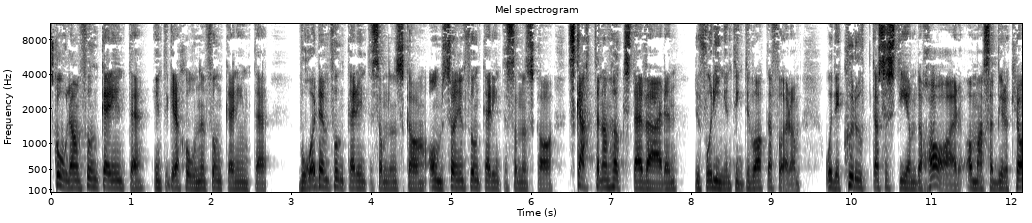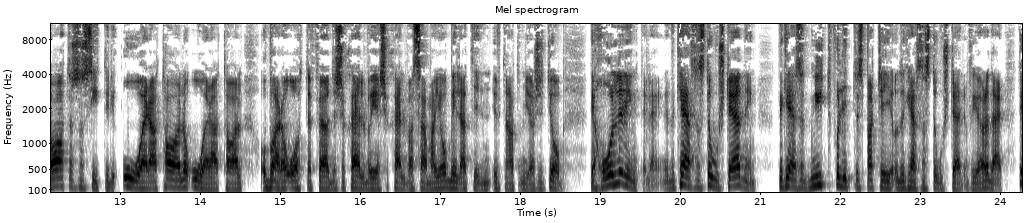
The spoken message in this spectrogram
Skolan funkar inte, integrationen funkar inte, vården funkar inte som den ska, omsorgen funkar inte som den ska, skatten de högsta i världen, du får ingenting tillbaka för dem. Och det korrupta system du har och massa byråkrater som sitter i åratal och åratal och bara återföder sig själva och ger sig själva samma jobb hela tiden utan att de gör sitt jobb. Det håller inte längre. Det krävs en storstädning. Det krävs ett nytt politiskt parti och det krävs en storstädning för att göra det där. Det,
